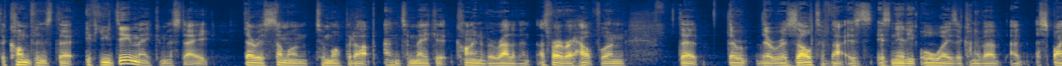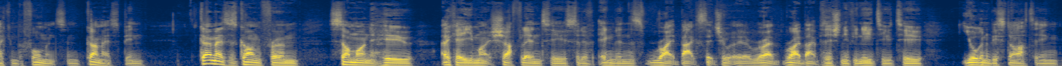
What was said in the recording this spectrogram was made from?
the confidence that if you do make a mistake, there is someone to mop it up and to make it kind of irrelevant. That's very, very helpful. And the, the, the result of that is, is nearly always a kind of a, a, a spike in performance. And Gomez has been, Gomez has gone from someone who, okay, you might shuffle into sort of England's right back situ- uh, right, right back position if you need to, to you're going to be starting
